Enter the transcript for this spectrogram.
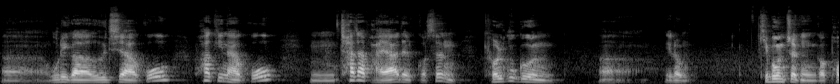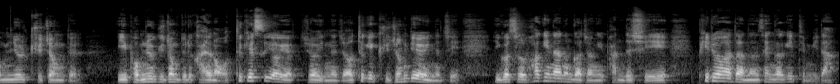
어, 우리가 의지하고 확인하고 음, 찾아봐야 될 것은 결국은 어, 이런 기본적인 거 법률 규정들 이 법률 규정들이 과연 어떻게 쓰여져 있는지, 어떻게 규정되어 있는지 이것을 확인하는 과정이 반드시 필요하다는 생각이 듭니다.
